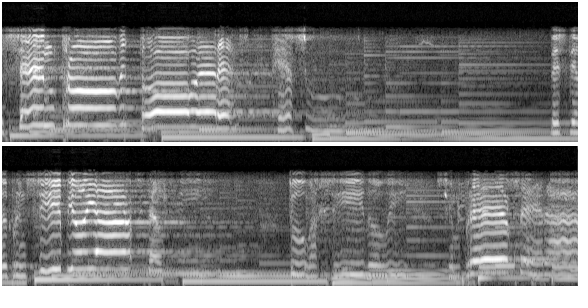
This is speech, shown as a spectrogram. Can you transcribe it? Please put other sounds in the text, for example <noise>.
El centro de todo eres Jesús. Desde el principio y hasta el fin, tú has sido y siempre serás.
